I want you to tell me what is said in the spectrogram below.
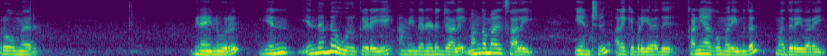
ரோமர். வினைநூறு எந் எந்தெந்த ஊருக்கு இடையே அமைந்த நெடுஞ்சாலை மங்கம்மாள் சாலை என்று அழைக்கப்படுகிறது? கன்னியாகுமரி முதல் மதுரை வரை.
